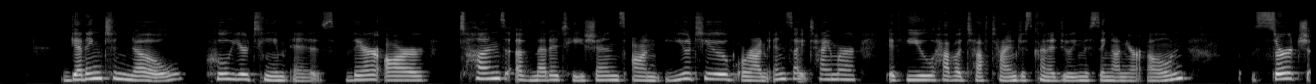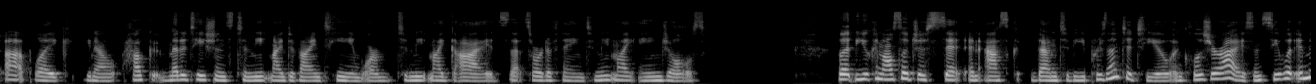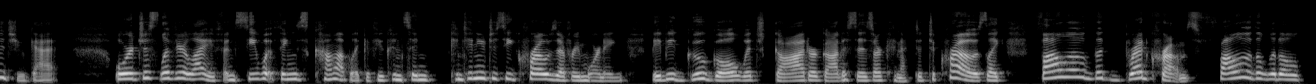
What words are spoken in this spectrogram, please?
getting to know who your team is. There are tons of meditations on YouTube or on Insight Timer if you have a tough time just kind of doing this thing on your own. Search up, like, you know, how could meditations to meet my divine team or to meet my guides, that sort of thing, to meet my angels. But you can also just sit and ask them to be presented to you and close your eyes and see what image you get or just live your life and see what things come up. Like if you can continue to see crows every morning, maybe Google which god or goddesses are connected to crows. Like follow the breadcrumbs, follow the little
